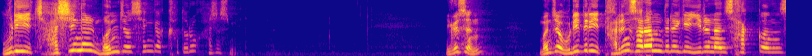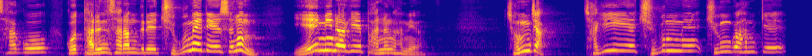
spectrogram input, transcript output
우리 자신을 먼저 생각하도록 하셨습니다. 이것은 먼저 우리들이 다른 사람들에게 일어난 사건, 사고, 곧 다른 사람들의 죽음에 대해서는 예민하게 반응하며 정작 자기의 죽음의 죽음과 함께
